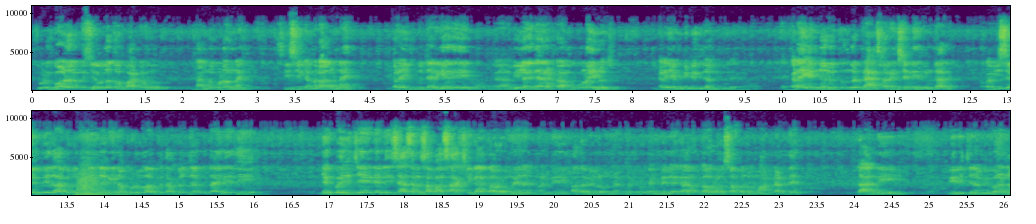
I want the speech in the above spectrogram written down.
ఇప్పుడు గోడలకు చెవులతో పాటు కళ్ళు కూడా ఉన్నాయి. సీసీ కెమెరాలు ఉన్నాయి. ఇక్కడ ఇప్పుడు జరిగేది వీలైతే ట్రంప్ కూడా వినొచ్చు ఇక్కడ ఏం మీటింగ్ జరుగుతుంది? ఎక్కడ ఏం జరుగుతుందో ట్రాన్స్పరెన్సీ అనేది ఉంటుంది ఒక విషయం మీద అభివృద్ధి జరిగినప్పుడు అవకతవకలు జరుగుతాయి అనేది ఎంక్వైరీ చేయండి అని శాసనసభ సాక్షిగా గౌరవమైనటువంటి పదవిలో ఉన్నటువంటి ఒక ఎమ్మెల్యే గారు గౌరవ సభలో మాట్లాడితే దాన్ని మీరు ఇచ్చిన వివరణ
